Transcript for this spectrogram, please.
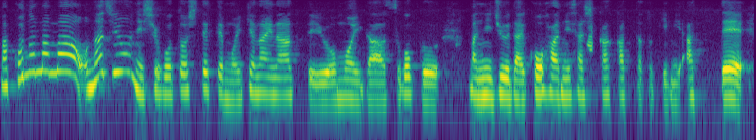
まあ、このまま同じように仕事しててもいけないなっていう思いがすごく、まあ、20代後半に差し掛かった時にあって、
